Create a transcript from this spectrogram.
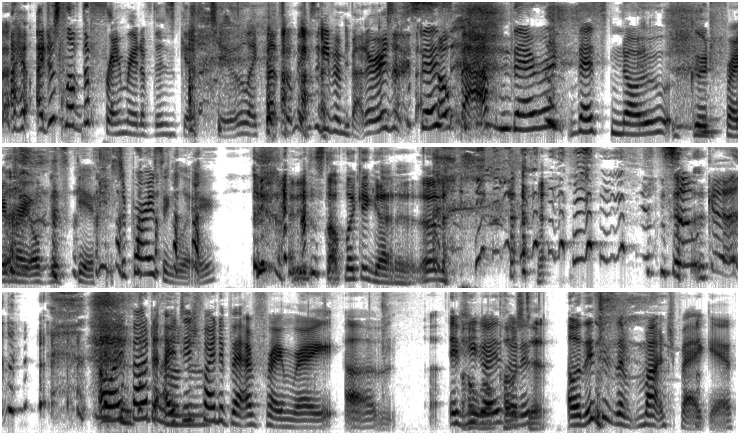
I, I just love the frame rate of this gift too. Like that's what makes it even better. Is it's so bad. There are, there's no good frame rate of this gift, surprisingly. i need to stop looking at it Oh, no. It's so good. Oh, I found it. I Oh, did no. find a better frame rate. Um, if Oh, you we'll guys post want to, it. oh, this is a much better GIF.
